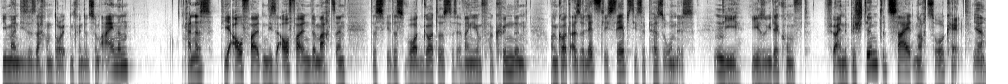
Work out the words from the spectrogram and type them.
wie man diese Sachen deuten könnte. Zum einen kann es die aufhalten, diese aufhaltende Macht sein, dass wir das Wort Gottes, das Evangelium verkünden und Gott also letztlich selbst diese Person ist, die Jesu Wiederkunft für eine bestimmte Zeit noch zurückhält. Ja.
